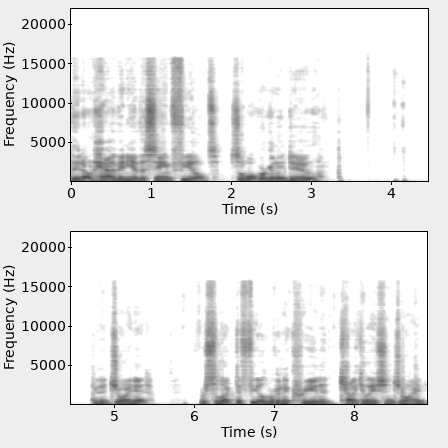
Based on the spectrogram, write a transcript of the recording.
they don't have any of the same fields. So what we're gonna do, gonna join it. For select a field, we're gonna create a calculation join.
